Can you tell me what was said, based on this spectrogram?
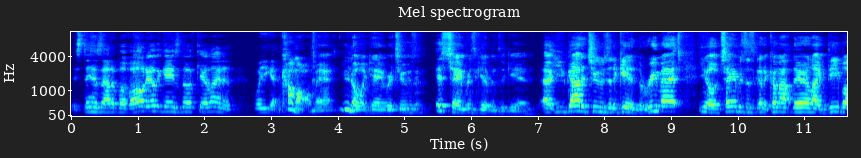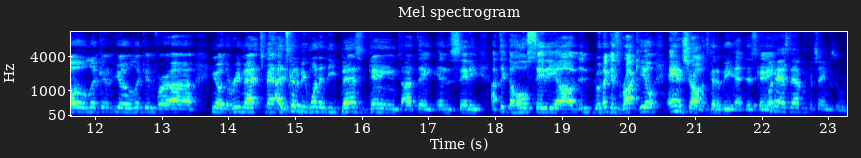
that stands out above all the other games in North Carolina. What you got? Come on, man. You know what game we're choosing. It's Chambers Gibbons again. Uh, you got to choose it again. The rematch. You know, Chambers is going to come out there like Debo, looking, you know, looking for, uh, you know, the rematch. Man, it's going to be one of the best games I think in the city. I think the whole city, uh, in, against Rock Hill and Charlotte's going to be at this game. What has to happen for Chambers to win?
